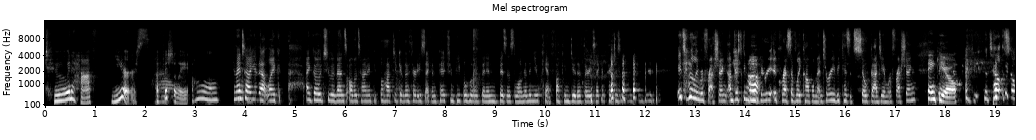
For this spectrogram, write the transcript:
two and a half years Wow. officially. Oh, Can I tell you that, like, I go to events all the time and people have to give their 30 second pitch, and people who have been in business longer than you can't fucking do their 30 second pitches. like you did. It's really refreshing. I'm just going to be ah. very aggressively complimentary because it's so goddamn refreshing. thank you. So tell, so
